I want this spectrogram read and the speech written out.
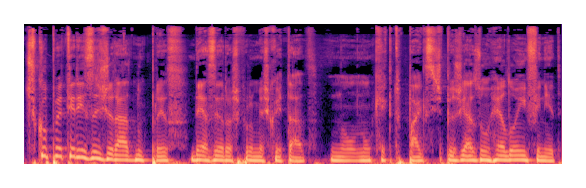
Desculpa eu ter exagerado no preço, 10 euros por mês, coitado. Não, não quer que tu pagues isto para jogares um Halo Infinite.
